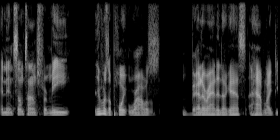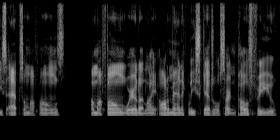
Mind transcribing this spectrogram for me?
And then sometimes for me, there was a point where I was better at it, I guess. I have like these apps on my phones, on my phone where it'll like automatically schedule certain posts for you.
